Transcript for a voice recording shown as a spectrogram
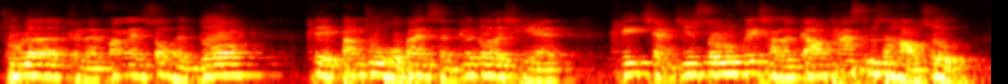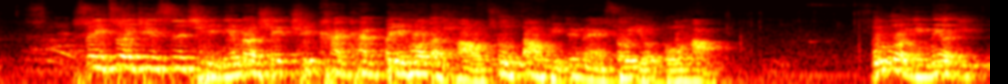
除了可能方案送很多，可以帮助伙伴省更多的钱，可以奖金收入非常的高，它是不是好处？所以做一件事情，你有没有先去看看背后的好处到底对你来说有多好？如果你没有一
